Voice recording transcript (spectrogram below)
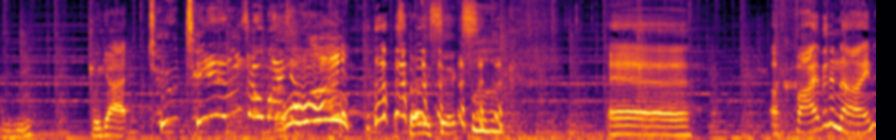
Mm-hmm. We got two tens. Oh my god! It's 36. Uh, a five and a nine,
